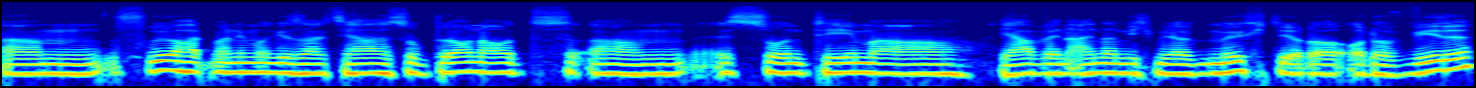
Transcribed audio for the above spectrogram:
Ähm, früher hat man immer gesagt, ja, so Burnout ähm, ist so ein Thema, ja, wenn einer nicht mehr möchte oder, oder will.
